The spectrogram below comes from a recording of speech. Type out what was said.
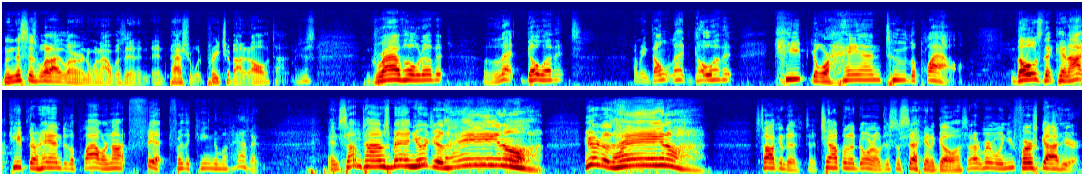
Mm-hmm. and this is what I learned when I was in, and, and Pastor would preach about it all the time. Just grab hold of it, let go of it. I mean, don't let go of it. Keep your hand to the plow. Those that cannot keep their hand to the plow are not fit for the kingdom of heaven. And sometimes, man, you're just hanging on. You're just hanging on I was talking to, to Chaplain Adorno just a second ago. I said, I remember when you first got here.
